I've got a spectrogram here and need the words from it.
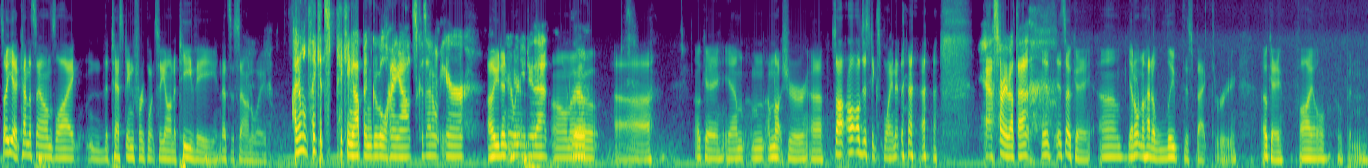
So yeah, it kind of sounds like the testing frequency on a TV. That's a sound wave. I don't think it's picking up in Google Hangouts because I don't hear. Oh, you didn't hear, hear when you do that. Oh no. Uh, okay. Yeah, I'm. I'm. I'm not sure. Uh, so I'll, I'll just explain it. yeah. Sorry about that. It, it's okay. Um, I don't know how to loop this back through. Okay. File. Open.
